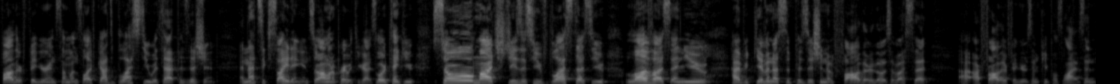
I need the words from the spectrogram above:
father figure in someone's life, God's blessed you with that position. And that's exciting. And so I want to pray with you guys. Lord, thank you so much. Jesus, you've blessed us. You love us, and you have given us the position of father, those of us that uh, are father figures in people's lives. And,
